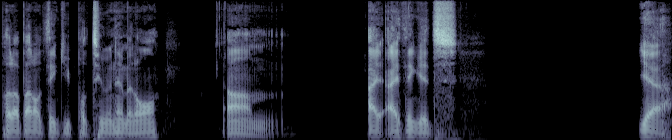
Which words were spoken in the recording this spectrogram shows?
put up. I don't think you platoon him at all. Um, I I think it's yeah,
